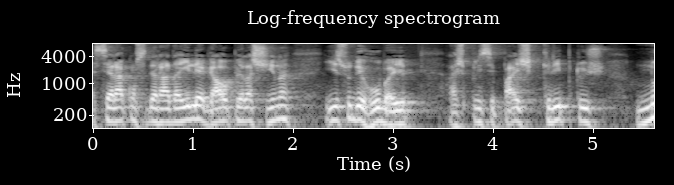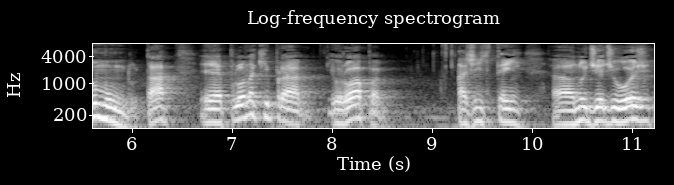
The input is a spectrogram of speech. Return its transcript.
será considerada ilegal pela China e isso derruba aí as principais criptos no mundo, tá? É, pulando aqui para Europa, a gente tem uh, no dia de hoje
